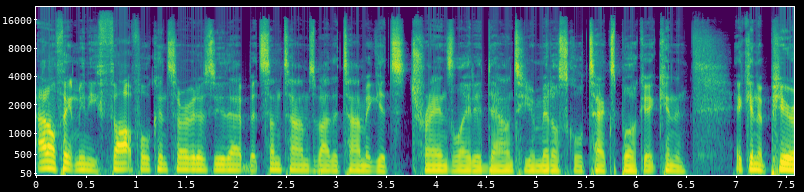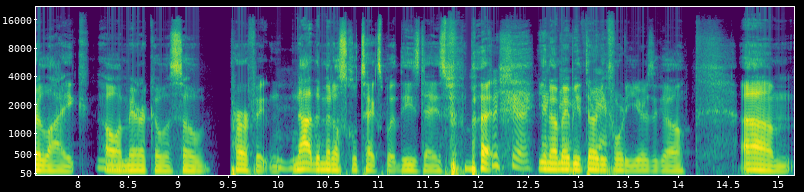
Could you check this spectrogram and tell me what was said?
I don't think many thoughtful conservatives do that, but sometimes by the time it gets translated down to your middle school textbook, it can it can appear like oh, Mhm. America was so perfect. Mhm. Not the middle school textbook these days, but sure. you know, then, maybe 30, yeah. 40 years ago. Um,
